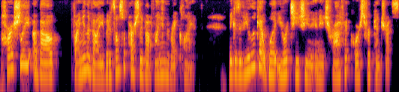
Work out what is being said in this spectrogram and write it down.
partially about finding the value, but it's also partially about finding the right client. Because if you look at what you're teaching in a traffic course for Pinterest,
